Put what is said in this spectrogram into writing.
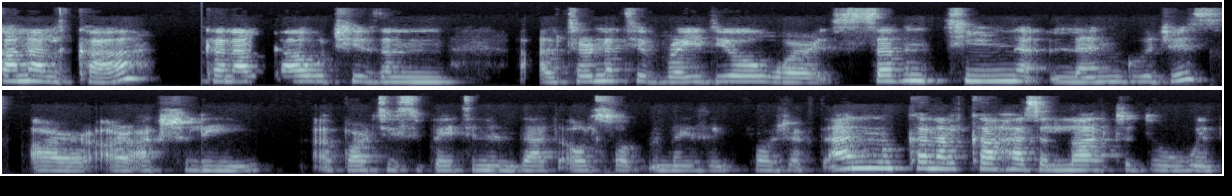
Kanal K. Kanal K, which is an alternative radio where 17 languages are, are actually uh, participating in that also amazing project. And Kanal K has a lot to do with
